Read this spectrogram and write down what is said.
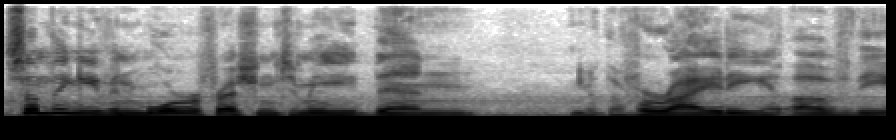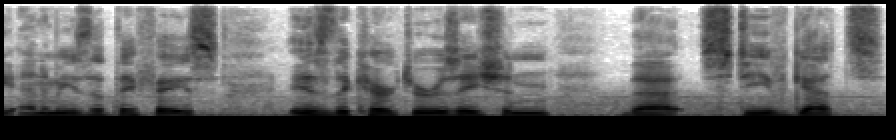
Something even more refreshing to me than you know, the variety of the enemies that they face is the characterization that Steve gets.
